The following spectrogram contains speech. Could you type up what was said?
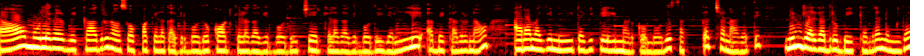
ಯಾವ ಮೂಲೆಗಳು ಬೇಕಾದರೂ ನಾವು ಸೋಫಾ ಕೆಳಗಾಗಿರ್ಬೋದು ಕಾಟ್ ಕೆಳಗಾಗಿರ್ಬೋದು ಚೇರ್ ಕೆಳಗಾಗಿರ್ಬೋದು, ಎಲ್ಲಿ ಬೇಕಾದರೂ ನಾವು ಆರಾಮಾಗಿ ನೀಟಾಗಿ ಕ್ಲೀನ್ ಮಾಡ್ಕೊಬೋದು. ಸಖತ್ ಚೆನ್ನಾಗೈತಿ. ನಿಮ್ಗೆ ಯಾರಿಗಾದರೂ ಬೇಕಂದ್ರೆ ನನಗೆ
